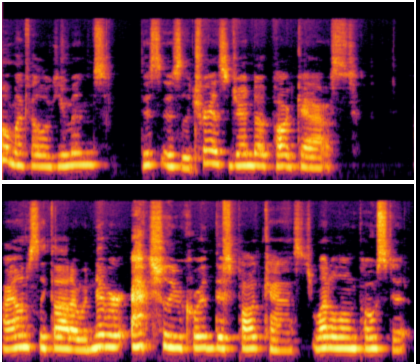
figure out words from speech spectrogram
Hello, my fellow humans. This is the Transagenda podcast. I honestly thought I would never actually record this podcast, let alone post it.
